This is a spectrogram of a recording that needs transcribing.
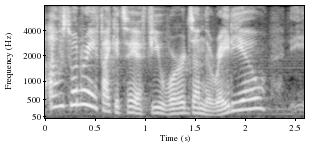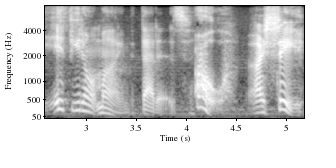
I was wondering if I could say a few words on the radio. If you don't mind, that is. Oh, I see.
